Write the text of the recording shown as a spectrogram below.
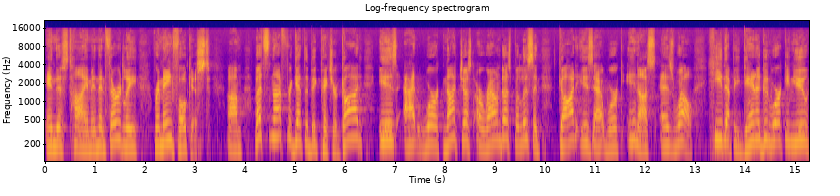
in this time. And then, thirdly, remain focused. Um, let's not forget the big picture. God is at work, not just around us, but listen, God is at work in us as well. He that began a good work in you,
